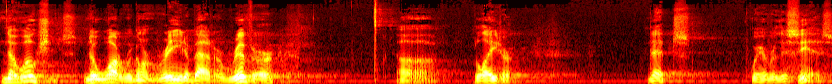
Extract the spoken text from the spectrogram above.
no oceans, no water. We're going to read about a river uh, later. That's wherever this is.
